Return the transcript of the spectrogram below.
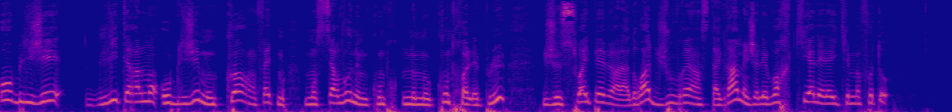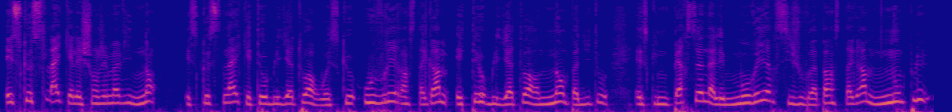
obligé littéralement obligé, mon corps en fait, mon, cerveau ne me, ne me contrôlait plus, je swipais vers la droite, j'ouvrais Instagram et j'allais voir qui allait liker ma photo. Est-ce que ce like allait changer ma vie? Non. Est-ce que ce like était obligatoire ou est-ce que ouvrir Instagram était obligatoire? Non, pas du tout. Est-ce qu'une personne allait mourir si j'ouvrais pas Instagram? Non plus.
